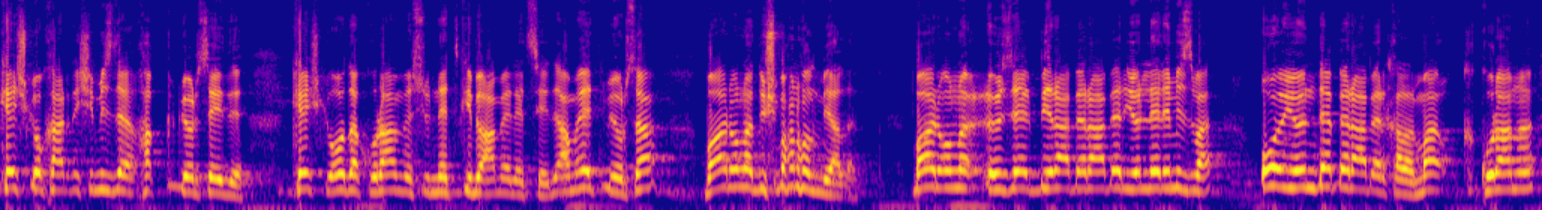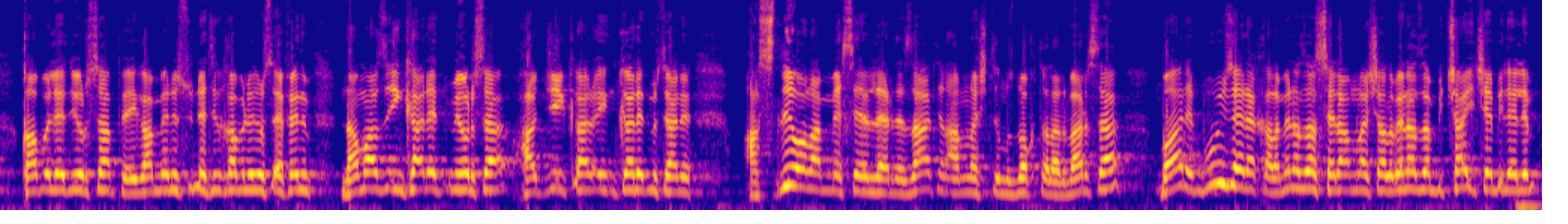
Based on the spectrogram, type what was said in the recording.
Keşke o kardeşimiz de hakkı görseydi. Keşke o da Kur'an ve sünnet gibi amel etseydi. Ama etmiyorsa bari ona düşman olmayalım. Bari onunla özel bir beraber yönlerimiz var. O yönde beraber kalalım. Kur'an'ı kabul ediyorsa, peygamberin sünnetini kabul ediyorsa, efendim namazı inkar etmiyorsa, haccı inkar, inkar etmiyorsa yani asli olan meselelerde zaten anlaştığımız noktalar varsa bari bu üzere kalalım. En azından selamlaşalım, en azından bir çay içebilelim.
